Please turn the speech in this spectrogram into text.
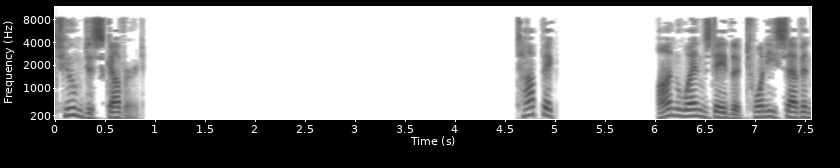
Tomb discovered On Wednesday, 27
